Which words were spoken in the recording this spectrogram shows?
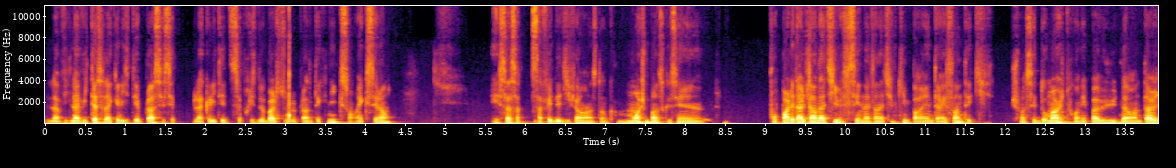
la, vitesse à laquelle il se déplace et la qualité de ses prises de balles sur le plan technique sont excellents. Et ça, ça, fait des différences. Donc moi, je pense que c'est pour parler d'alternative, c'est une alternative qui me paraît intéressante et qui, je pense, c'est dommage qu'on n'ait pas vu davantage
